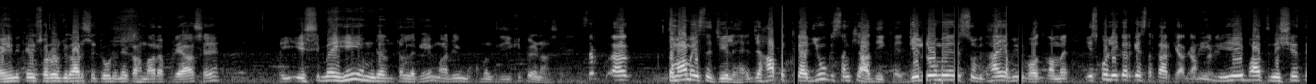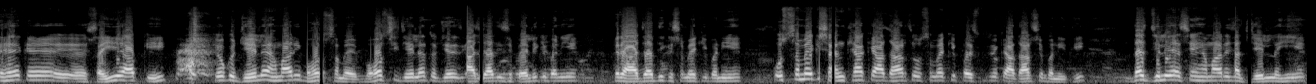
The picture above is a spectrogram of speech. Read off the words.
कहीं ना कहीं स्वरोजगार से जोड़ने का हमारा प्रयास है। इसमें ही हम निरंतर लगे माननीय मुख्यमंत्री जी की प्रेरणा से। सर तमाम ऐसे जेल हैं जहाँ पे कैदियों की संख्या अधिक है। जेलों में सुविधाएँ अभी बहुत कम है। इसको लेकर के सरकार क्या काम ये बात निश्चित है कि सही है आपकी, क्योंकि जेलें हमारी बहुत समय, बहुत सी जेलें तो जेल आज़ादी से पहले की बनी है, फिर आज़ादी के समय की बनी है। उस समय की संख्या के आधार से, उस समय की परिस्थितियों के आधार से बनी थी। दस ज़िले ऐसे हैं हमारे जहाँ जेल नहीं है।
